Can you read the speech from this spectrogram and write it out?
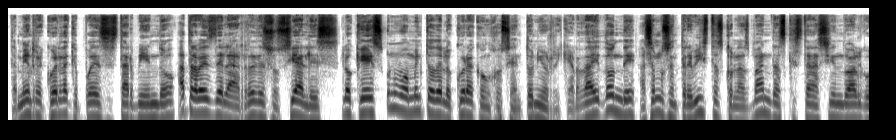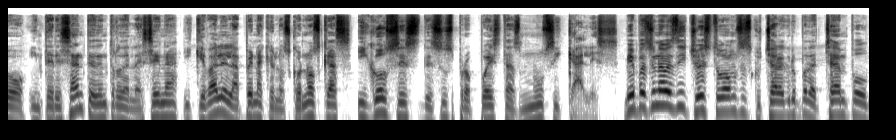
También recuerda que puedes estar viendo a través de las redes sociales lo que es un momento de locura con José Antonio Ricarday, donde hacemos entrevistas con las bandas que están haciendo algo interesante dentro de la escena y que vale la pena que los conozcas y goces de sus propuestas musicales. Bien, pues una vez dicho esto, vamos a escuchar al grupo de Temple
